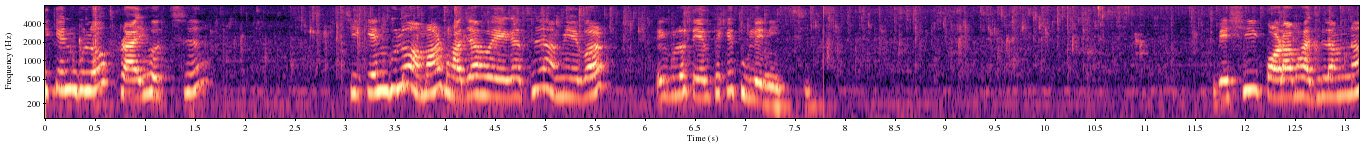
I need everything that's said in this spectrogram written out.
চিকেনগুলো ফ্রাই হচ্ছে। চিকেনগুলো আমার ভাজা হয়ে গেছে। আমি এবার এগুলো তেল থেকে তুলে নিচ্ছি। বেশি কড়া ভাজলাম না,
